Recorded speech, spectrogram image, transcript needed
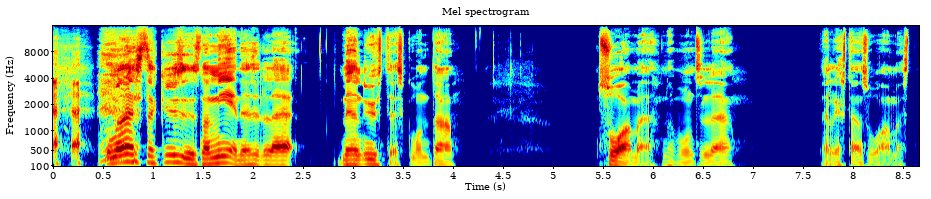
kun mä lähdin sitä kysyä, mä mietin sille meidän yhteiskuntaa, Suomea, mä puhun silleen pelkästään Suomesta.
